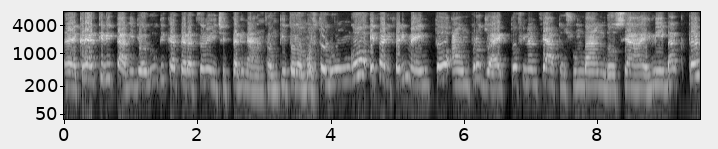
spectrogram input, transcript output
eh, creatività videoludica per azione di cittadinanza, un titolo molto lungo e fa riferimento a un progetto finanziato su un bando SIAE MIBACT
